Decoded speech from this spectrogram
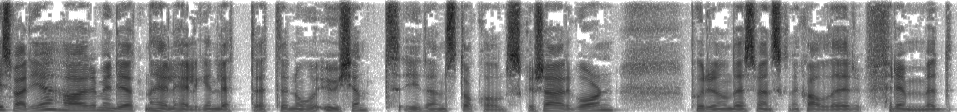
I Sverige har myndighetene hele helgen lett etter noe ukjent i den stockholmske skjærgården pga. det svenskene kaller fremmed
